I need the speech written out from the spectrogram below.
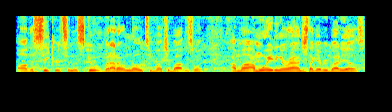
all the secrets in the scoop, but I don't know too much about this one. I'm uh, I'm waiting around just like everybody else.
